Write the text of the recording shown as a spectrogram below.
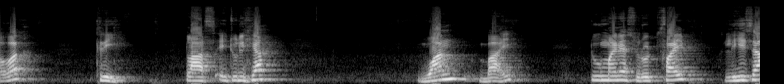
over three plus এইটো লিখা one by two minus root five লিখিছা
